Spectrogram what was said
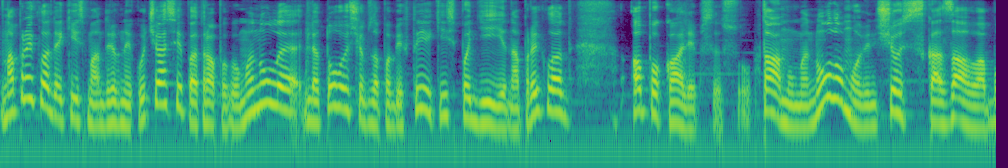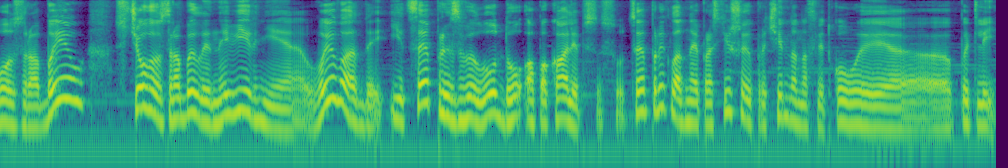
Наприклад, якийсь мандрівник у часі потрапив у минуле для того, щоб запобігти якійсь події, наприклад, апокаліпсису. Там у минулому він щось сказав або зробив, з чого зробили невірні виводи, і це призвело до апокаліпсису. Це приклад найпростішої причинно-наслідкової е, петлі.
